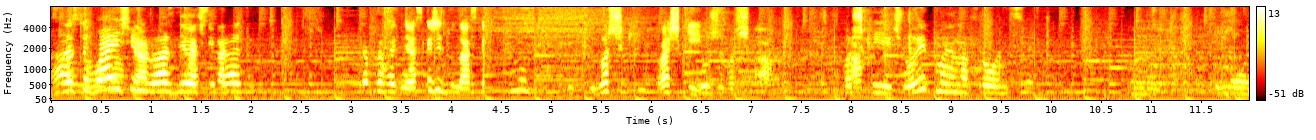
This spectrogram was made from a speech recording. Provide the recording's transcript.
З наступаючим Так, вас, так. праздник. Доброго дня. Скажіть, будь ласка, ну Важкі, важкі. дуже важкі. Важкі. Чоловік мене на фронті. Тому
